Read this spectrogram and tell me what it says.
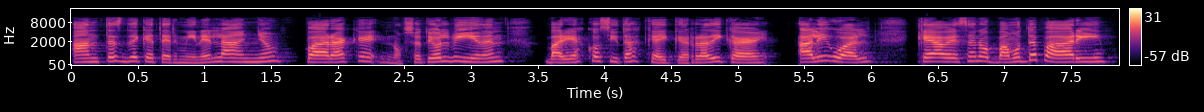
antes de que termine el año para que no se te olviden varias cositas que hay que erradicar. Al igual que a veces nos vamos de party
